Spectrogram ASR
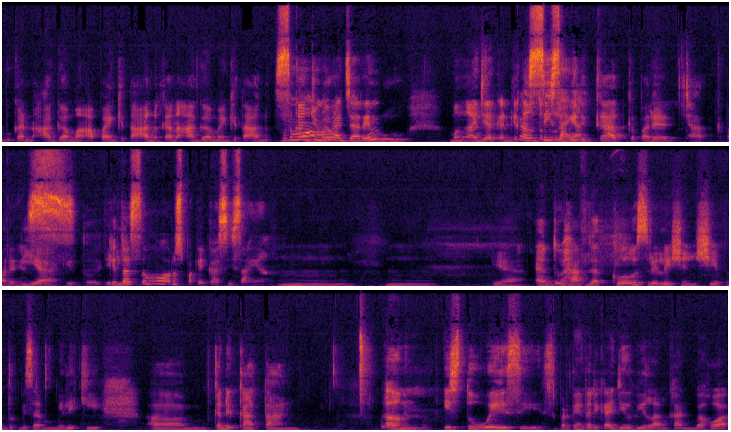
bukan agama apa yang kita anut karena agama yang kita anut pun Semua kan juga mengajarin perlu mengajarkan kita untuk kasih lebih sayang. dekat kepada kepada dia Yes. gitu. Jadi kita semua harus pakai kasih sayang Hmm. Hmm. Ya, and to have that close relationship untuk bisa memiliki um, kedekatan um, is two way sih, seperti yang tadi Kak Jill bilang kan bahwa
